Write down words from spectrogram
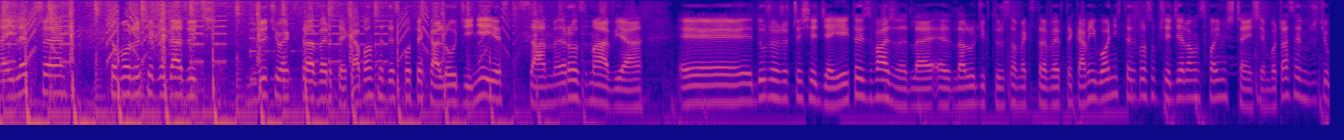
najlepsze, co może się wydarzyć w życiu ekstrawertyka, bo on wtedy spotyka ludzi, nie jest sam, rozmawia, yy, dużo rzeczy się dzieje i to jest ważne dla, e, dla ludzi, którzy są ekstrawertykami, bo oni w ten sposób się dzielą swoim szczęściem, bo czasem w życiu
